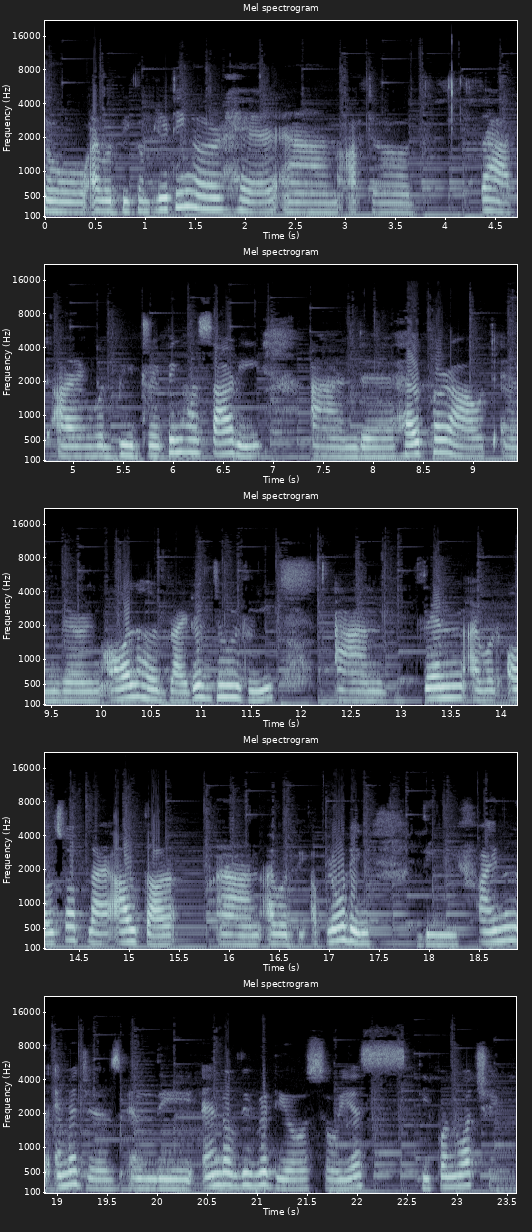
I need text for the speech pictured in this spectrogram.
so I would be completing her hair and after that I would be draping her sari and uh, help her out and wearing all her bridal jewelry. And then I would also apply alta and I would be uploading the final images in the end of the video. So yes keep on watching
